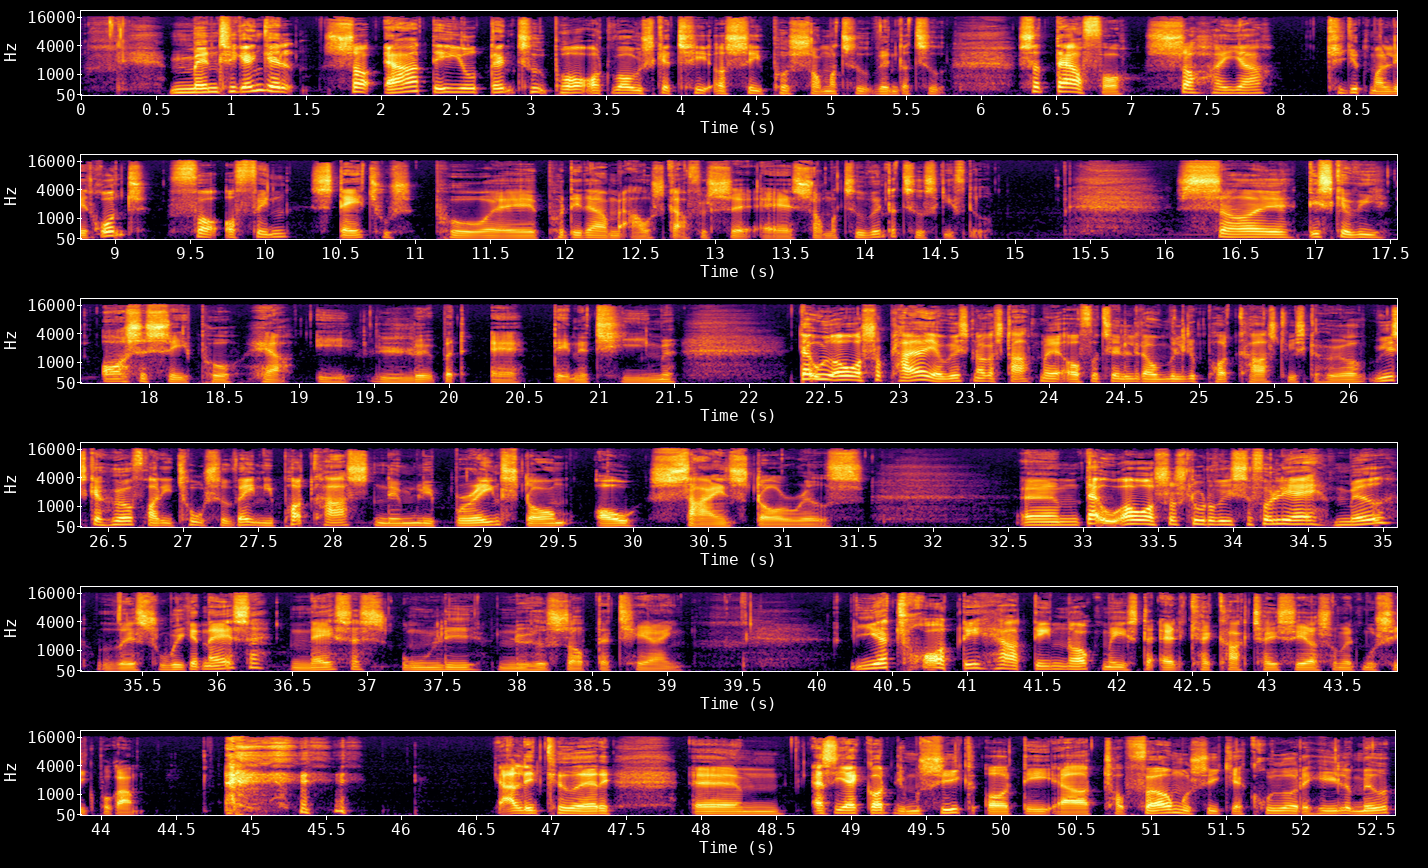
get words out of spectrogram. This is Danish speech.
men til gengæld, så er det jo den tid på året, hvor vi skal til at se på sommertid, vintertid. Så derfor, så har jeg kigget mig lidt rundt for at finde status på, øh, på det der med afskaffelse af sommertid-vintertidsskiftet. Så øh, det skal vi også se på her i løbet af denne time. Derudover så plejer jeg vist nok at starte med at fortælle lidt om, hvilke podcast vi skal høre. Vi skal høre fra de to sædvanlige podcasts, nemlig Brainstorm og Science Stories. Øhm, derudover så slutter vi selvfølgelig af med This Week at NASA, NASA's ugenlige nyhedsopdatering. Jeg tror, det her det nok mest af alt kan karakteriseres som et musikprogram. jeg er lidt ked af det. Øhm, altså, jeg kan godt lide musik, og det er top 40 musik, jeg krydder det hele med.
